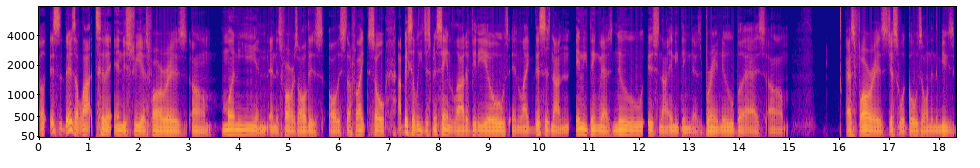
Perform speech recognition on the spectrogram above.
uh, it's there's a lot to the industry as far as um money and and as far as all this all this stuff like so i basically just been seeing a lot of videos and like this is not anything that's new. It's not anything that's brand new but as um as far as just what goes on in the music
